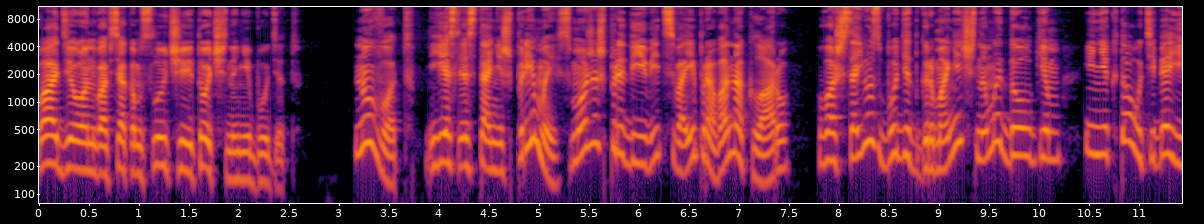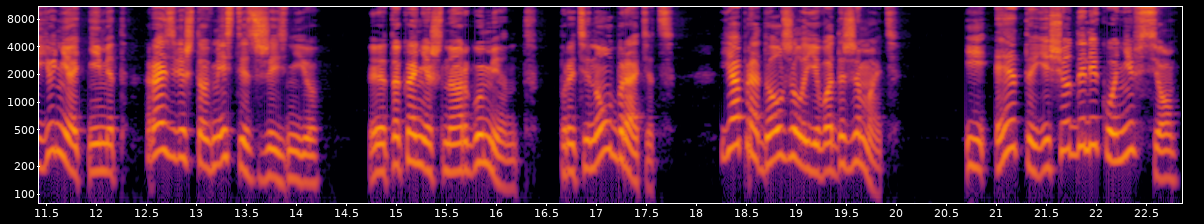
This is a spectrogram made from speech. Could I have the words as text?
Пади он, во всяком случае, точно не будет». «Ну вот, если станешь примой, сможешь предъявить свои права на Клару. Ваш союз будет гармоничным и долгим, и никто у тебя ее не отнимет, разве что вместе с жизнью». «Это, конечно, аргумент», — протянул братец. Я продолжила его дожимать. И это еще далеко не все.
